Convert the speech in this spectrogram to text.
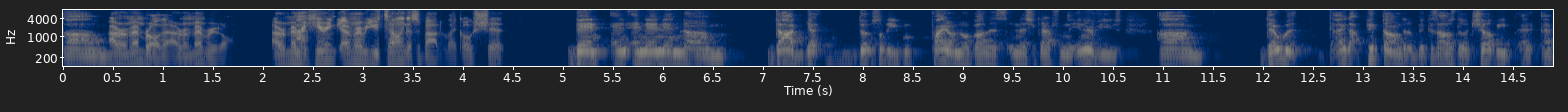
um, I remember all that. I remember it all. I remember I- hearing. I remember you telling us about it. Like, oh shit. then and, and then in um dog that, something you probably don't know about this unless you got from the interviews. Um there was i got picked on a little bit because i was a little chubby at, at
